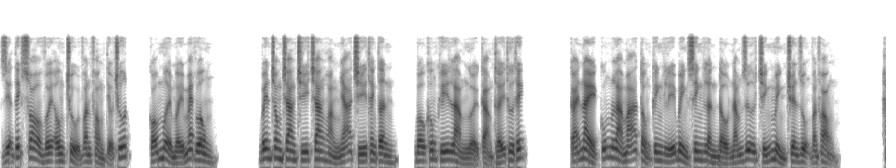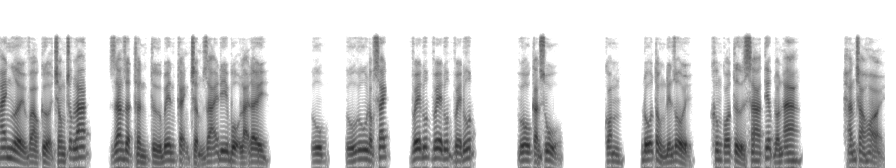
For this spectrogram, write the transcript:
diện tích so với ông chủ văn phòng tiểu chút, có mười mấy mét vuông. Bên trong trang trí trang hoàng nhã trí thanh tân, bầu không khí làm người cảm thấy thư thích. Cái này cũng là mã tổng kinh lý bình sinh lần đầu nắm giữ chính mình chuyên dụng văn phòng hai người vào cửa trong chốc lát, giang giật thần từ bên cạnh chậm rãi đi bộ lại đây. U u u đọc sách, vê đút vê đút vê đút. Vô cản xù con, đỗ tổng đến rồi, không có từ xa tiếp đón a. Hắn chào hỏi.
